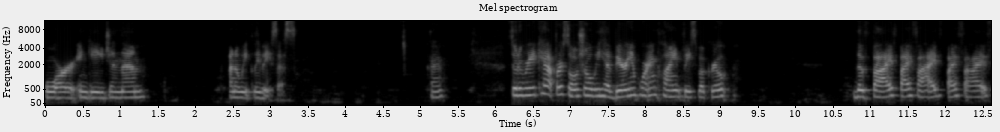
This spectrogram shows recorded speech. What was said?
or engage in them on a weekly basis. Okay. So to recap for social, we have very important client Facebook group, the five by five by five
